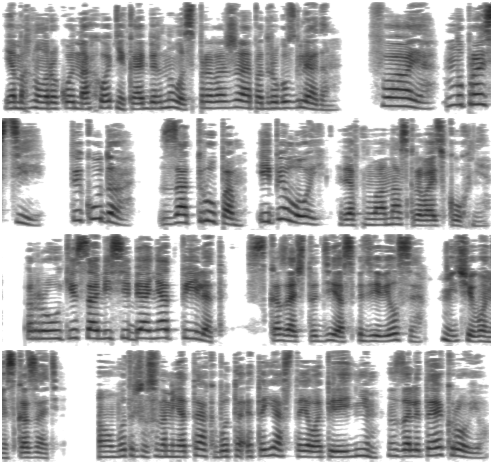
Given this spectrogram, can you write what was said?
Я махнула рукой на охотника и обернулась, провожая подругу взглядом. «Фая, ну прости, ты куда?» «За трупом и пилой!» — рявкнула она, скрываясь в кухне. Руки сами себя не отпилят. Сказать, что Диас удивился, ничего не сказать. Он вытрясился на меня так, будто это я стояла перед ним, залитая кровью,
